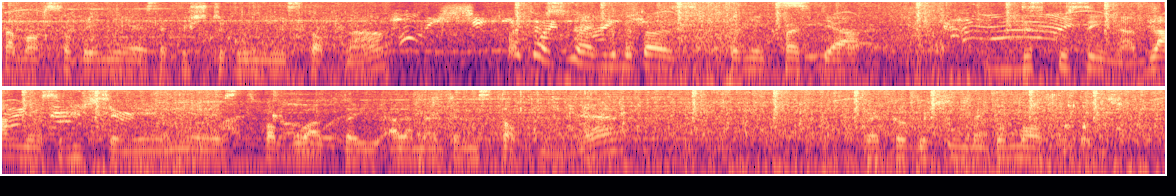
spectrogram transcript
Sama w sobie nie jest jakoś szczególnie istotna. Chociaż no, jakby to jest pewnie kwestia dyskusyjna. Dla mnie osobiście nie, nie jest fabuła tutaj elementem istotnym, nie? Dla kogoś innego może być.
